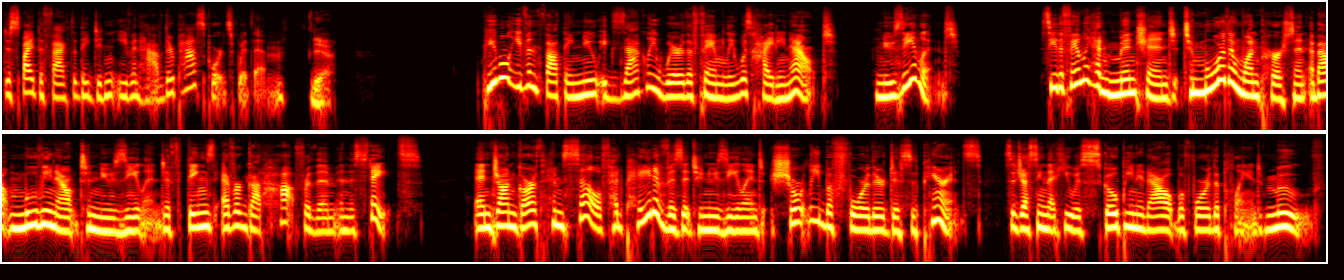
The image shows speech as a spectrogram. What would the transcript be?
despite the fact that they didn't even have their passports with them. Yeah. People even thought they knew exactly where the family was hiding out New Zealand. See, the family had mentioned to more than one person about moving out to New Zealand if things ever got hot for them in the States. And John Garth himself had paid a visit to New Zealand shortly before their disappearance, suggesting that he was scoping it out before the planned move.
